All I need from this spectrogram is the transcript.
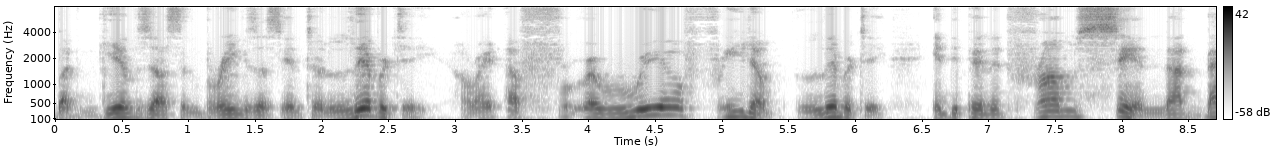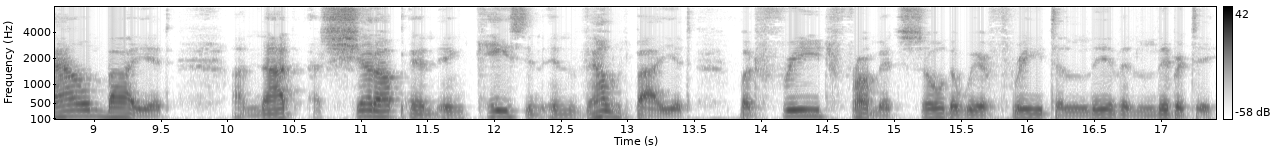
but gives us and brings us into liberty, all right, a, real freedom, liberty, independent from sin, not bound by it, uh, not shut up and encased and enveloped by it, but freed from it so that we're free to live in liberty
